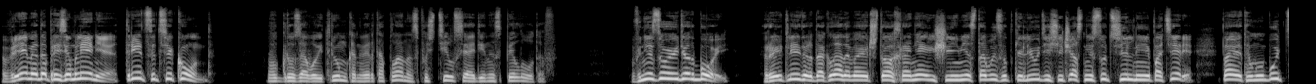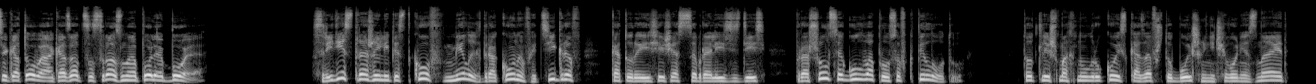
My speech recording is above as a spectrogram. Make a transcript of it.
«Время до приземления! 30 секунд!» В грузовой трюм конвертоплана спустился один из пилотов. «Внизу идет бой! Рейд-лидер докладывает, что охраняющие место высадки люди сейчас несут сильные потери, поэтому будьте готовы оказаться сразу на поле боя!» Среди стражей лепестков, белых драконов и тигров, которые сейчас собрались здесь, прошелся гул вопросов к пилоту. Тот лишь махнул рукой, сказав, что больше ничего не знает,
